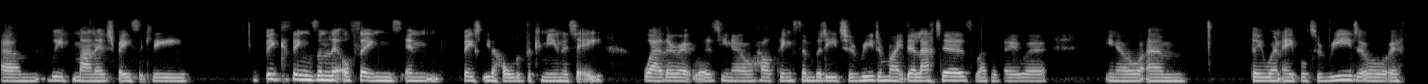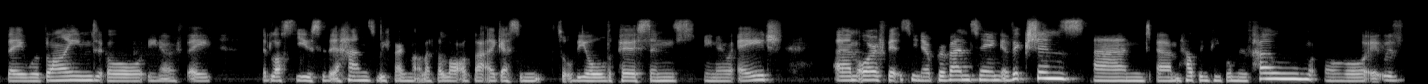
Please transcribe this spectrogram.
um, we'd manage basically big things and little things in basically the whole of the community. Whether it was, you know, helping somebody to read and write their letters, whether they were, you know, um, they weren't able to read or if they were blind or you know if they had lost the use of their hands. We found that like a lot of that i guess in sort of the older person's you know age. Um, or if it's you know preventing evictions and um, helping people move home or it was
